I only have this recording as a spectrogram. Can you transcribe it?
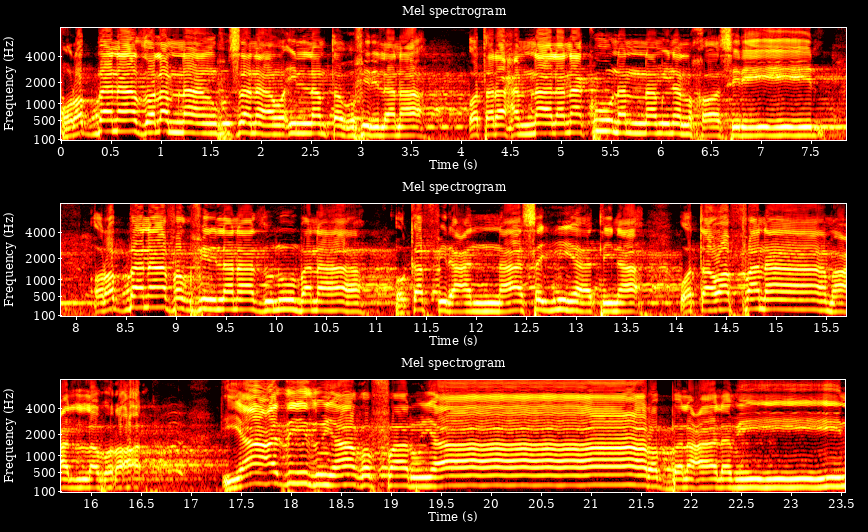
ربنا ظلمنا أنفسنا وإن لم تغفر لنا وترحمنا لنكونن من الخاسرين ربنا فاغفر لنا ذنوبنا وكفر عنا سيئاتنا وتوفنا مع الأبرار يا عزيز يا غفار يا رب العالمين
